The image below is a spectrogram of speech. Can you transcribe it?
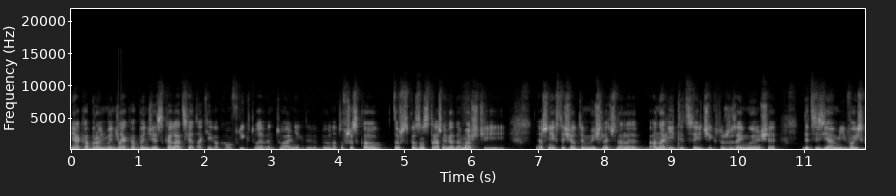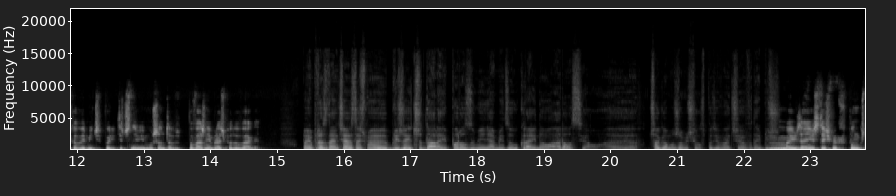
jaka broń będzie, jaka będzie eskalacja takiego konfliktu, ewentualnie gdyby był, no to wszystko, to wszystko są straszne wiadomości. Aż nie chcę się o tym myśleć, no ale analitycy i ci, którzy zajmują się decyzjami wojskowymi czy politycznymi, muszą to poważnie brać pod uwagę. Panie prezydencie, jesteśmy bliżej czy dalej porozumienia między Ukrainą a Rosją? E, Czego możemy się spodziewać w najbliższym Moim zdaniem jesteśmy w punkcie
